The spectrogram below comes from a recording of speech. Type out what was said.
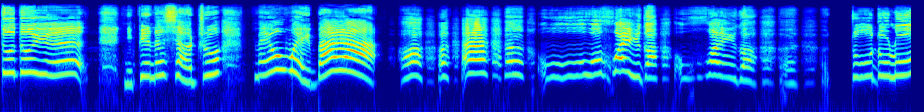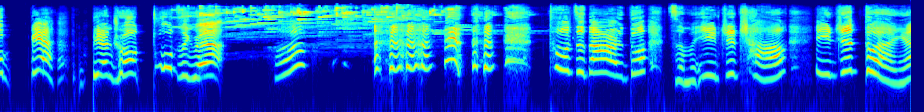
嘟嘟云，你变成小猪没有尾巴呀？啊，哎哎，我我换一个，换一个，呃，嘟嘟噜变，变成兔子云。只长一只短呀？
